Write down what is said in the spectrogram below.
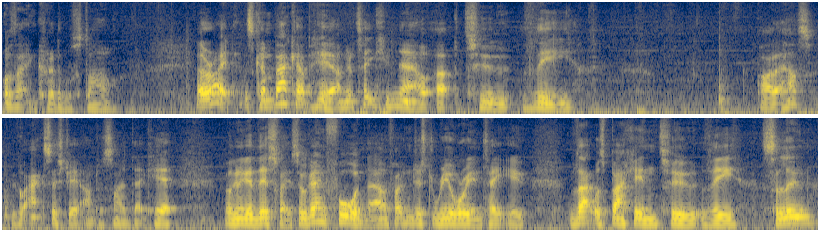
of that incredible style. All right, let's come back up here. I'm going to take you now up to the pilot house. We've got access straight onto the side deck here. We're going to go this way. So we're going forward now. If I can just reorientate you, that was back into the saloon,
